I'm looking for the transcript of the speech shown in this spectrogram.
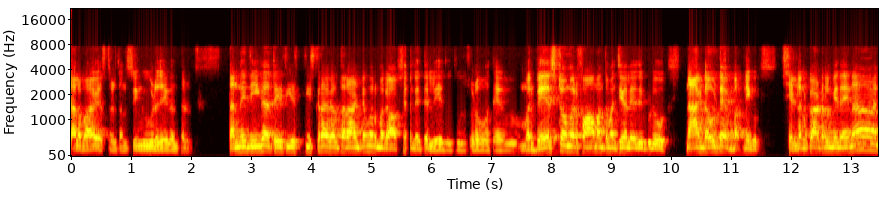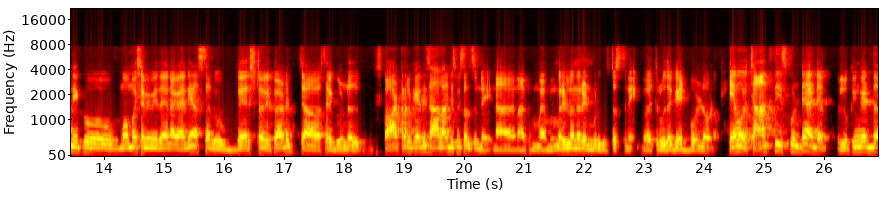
చాలా బాగా వేస్తాడు తను స్వింగ్ కూడా చేయగలుగుతాడు. తన్ని తీగ తీసుకురాగలుగుతారా అంటే మరి మరి ఆప్షన్ అయితే లేదు. చూడబోతే. మరి బేర్స్టో మరి ఫామ్ అంత మంచిగా లేదు. ఇప్పుడు నాకు డౌటే అబ్బా నీకు షెల్డన్ కార్టర్ అయినా నీకు మొహమ్మద్ షమి అయినా కానీ అసలు బేర్స్టో రికార్డ్ సరిగ్గా ఉండదు కార్టర్లకి అయితే చాలా డిస్మిసల్స్ ఉన్నాయి. నా నాకు మెమరీలోనే రెండు మూడు గుర్తొస్తున్నాయి. త్రూ ద గేట్ బోల్డ్ అవడం ఏమో ఛాన్స్ తీసుకుంటే అంటే looking at the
